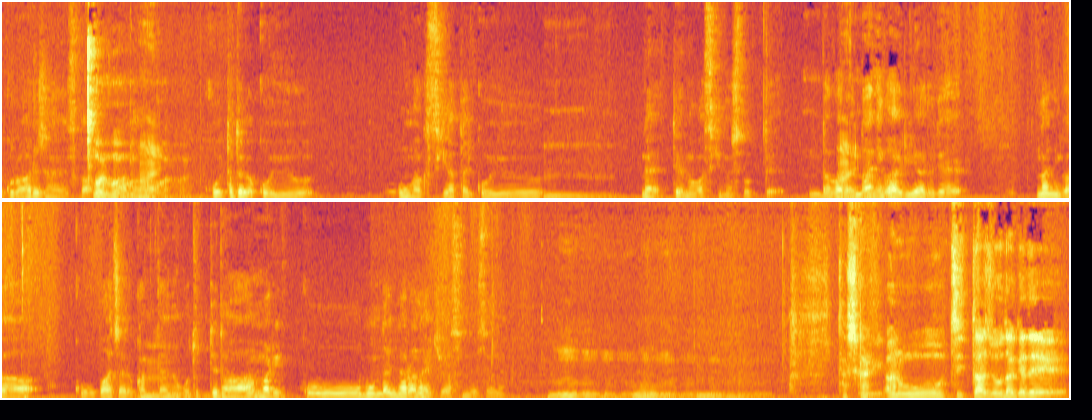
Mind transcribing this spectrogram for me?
ころあるじゃないですか。あはいはいはいはい例えばこういう音楽好きだったりこういうう、んね、テーマが好きな人ってだからはい何がリアルで何がこうバーチャルかみたいなことっていうのはあんまりこう問題にならない気がするんですよね。うんうんうんうんうんうん確かにあのツイッター上だけで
